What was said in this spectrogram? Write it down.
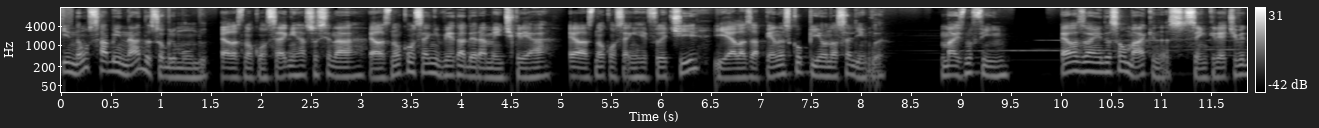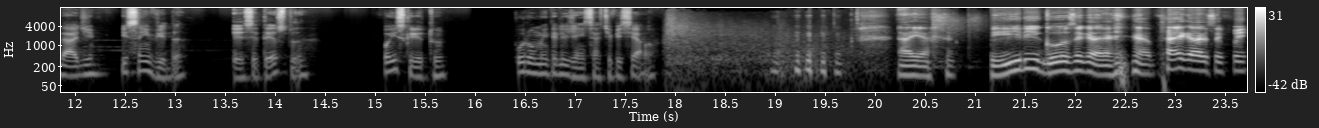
e não sabem nada sobre o mundo. Elas não conseguem raciocinar, elas não conseguem verdadeiramente criar, elas não conseguem refletir e elas apenas copiam nossa língua. Mas no fim, elas ainda são máquinas sem criatividade e sem vida. Esse texto foi escrito por uma inteligência artificial. aí, ó. Perigoso, hein, galera? Tá aí, galera. Você foi.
